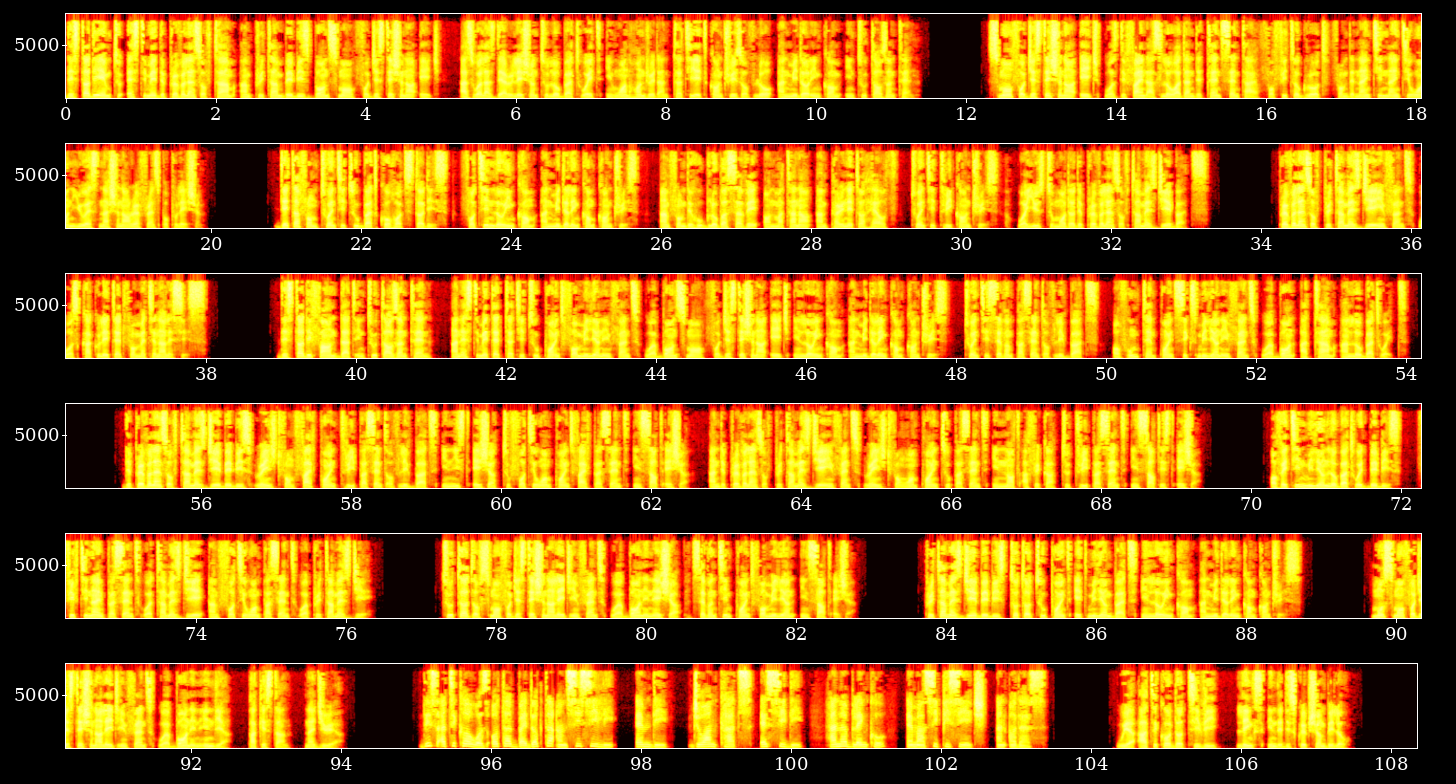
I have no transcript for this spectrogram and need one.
The study aimed to estimate the prevalence of term and preterm babies born small for gestational age, as well as their relation to low birth weight in 138 countries of low and middle income in 2010. Small for gestational age was defined as lower than the 10th centile for fetal growth from the 1991 U.S. National Reference Population. Data from 22 birth cohort studies, 14 low-income and middle-income countries, and from the WHO Global Survey on Maternal and Perinatal Health, 23 countries, were used to model the prevalence of term SGA births. Prevalence of preterm SGA infants was calculated from meta-analysis. The study found that in 2010, an estimated 32.4 million infants were born small for gestational age in low-income and middle-income countries, 27% of live births, of whom 10.6 million infants were born at term and low birth weight. The prevalence of term babies ranged from 5.3% of live births in East Asia to 41.5% in South Asia, and the prevalence of preterm SGA infants ranged from 1.2% in North Africa to 3% in Southeast Asia. Of 18 million low birth weight babies, 59% were term and 41% were preterm SGA. Two-thirds of small for gestational age infants were born in Asia, 17.4 million in South Asia. Preterm SGA babies total 2.8 million births in low-income and middle-income countries. Most small for gestational age infants were born in India, Pakistan, Nigeria. This article was authored by Dr. C. Lee, MD, Joanne Katz, SCD, Hannah Blencowe, MRCPCH, and others. We are RTCL.TV, links in the description below.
